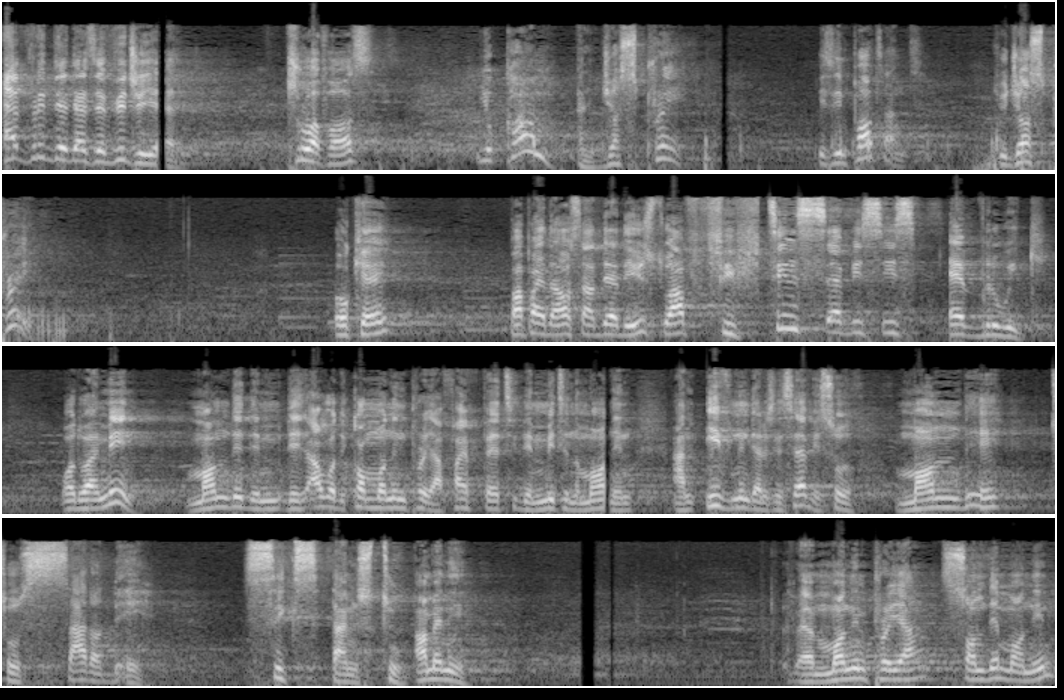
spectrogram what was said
Every day there's a vigil here. True of us. You come and just pray. It's important. You just pray. Okay? Papa in the house out there, they used to have 15 services every week. What do I mean? Monday, they, they what they call morning prayer, 5.30, they meet in the morning, and evening there is a service. So Monday to Saturday, Six times two. How many? Uh, morning prayer, Sunday morning,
